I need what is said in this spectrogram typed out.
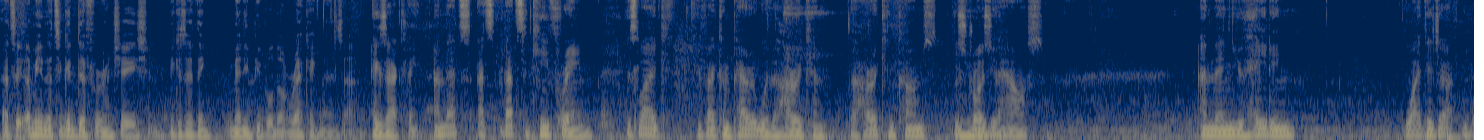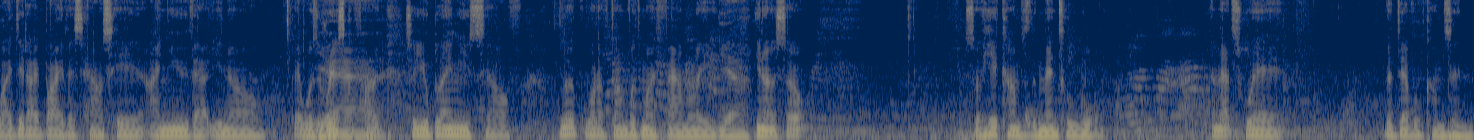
That's a, I mean that's a good differentiation because I think many people don't recognize that. exactly, and that's that's that's the key frame. It's like if I compare it with a hurricane. The hurricane comes, destroys Mm-hmm. your house, and then you're hating. Why did I Why did I buy this house here? I knew that you know there was a risk of Yeah. hurt. So you blame yourself. Look what I've done with my family. Yeah. You know, so so here comes the mental war. And that's where the devil comes in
